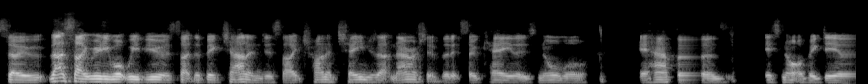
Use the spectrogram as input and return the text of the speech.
So that's like really what we view as like the big challenge is like trying to change that narrative that it's okay, that it's normal, it happens, it's not a big deal,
